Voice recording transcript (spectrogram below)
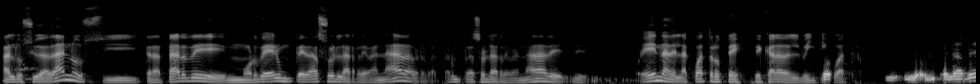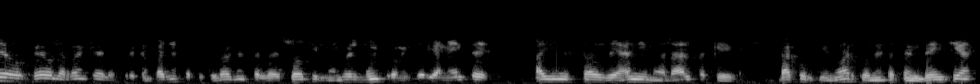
a los ciudadanos y tratar de morder un pedazo de la rebanada, arrebatar un pedazo de la rebanada de, de Morena, de la 4T, de cara del 24. La veo, veo el arranque de las precampañas, particularmente la de Xochitl Manuel, muy promisoriamente. Hay un estado de ánimo al alza que va a continuar con esa tendencia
